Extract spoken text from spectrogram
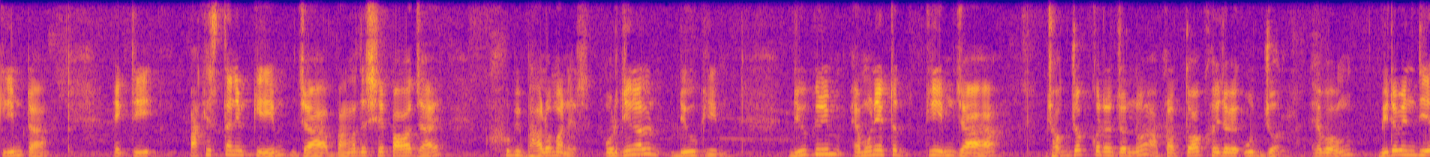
ক্রিমটা একটি পাকিস্তানি ক্রিম যা বাংলাদেশে পাওয়া যায় খুবই ভালো মানের, original Dew cream. Dew cream এমনই একটা ক্রিম যা ঝকঝক করার জন্য আপনার ত্বক হয়ে যাবে উজ্জ্বল এবং ভিটামিন দিয়ে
